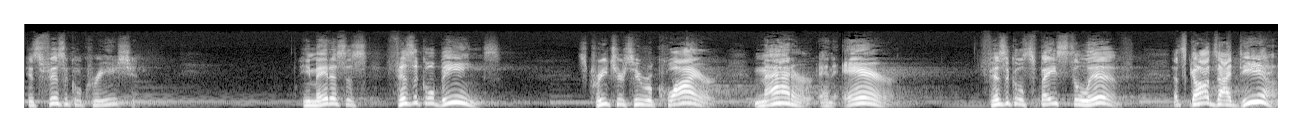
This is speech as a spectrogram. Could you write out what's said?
his physical creation. He made us as physical beings, as creatures who require matter and air, physical space to live. That's God's idea.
